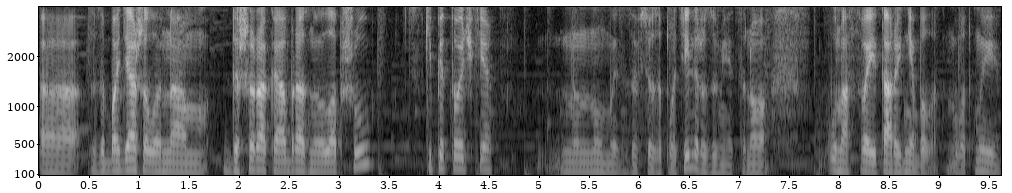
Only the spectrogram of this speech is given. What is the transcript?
э, забодяжила нам доширакообразную лапшу в кипяточке, ну, ну, мы за все заплатили, разумеется, но у нас своей тары не было. Вот мы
